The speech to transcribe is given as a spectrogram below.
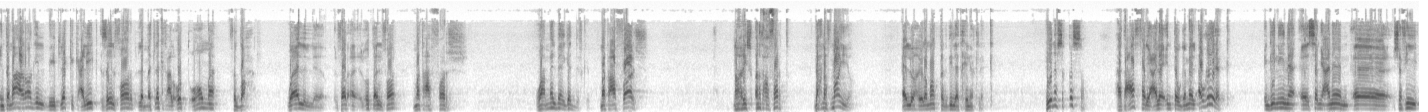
انت مع راجل بيتلكك عليك زي الفار لما تلكك على القط وهم في البحر. وقال ال- الفار القط قال للفار ما تعفرش. وعمال بقى يجدف كده ما تعفرش. نهار أنا اتعفرت ده إحنا في مية. قال له هي لمطتك دي اللي هتخنق لك. هي نفس القصة. هتعفر يا علاء أنت وجمال أو غيرك. جنينة آه، سامي عنان آه، شفيق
